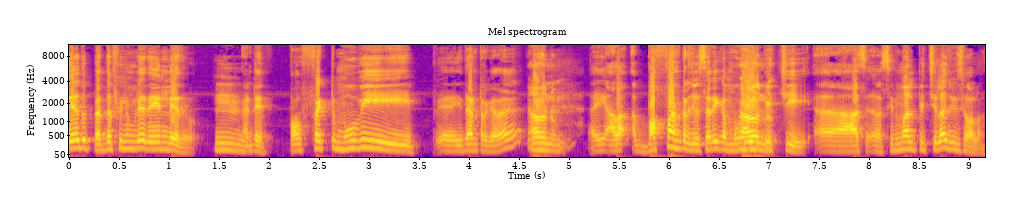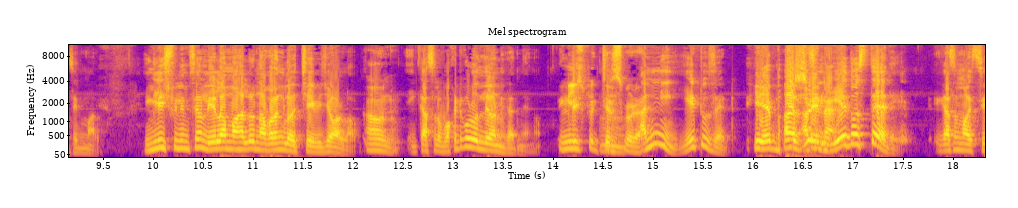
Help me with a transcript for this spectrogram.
లేదు పెద్ద ఫిల్మ్ లేదు ఏం లేదు. అంటే పర్ఫెక్ట్ మూవీ ఇదంటారు కదా? అవును. అలా బఫ్ అంటారు చూసారు? ఇక మూవీ పిచ్చి సినిమాలు పిచ్చిలా చూసేవాళ్ళం సినిమాలు. ఇంగ్లీష్ ఫిల్మ్స్ ఏమో లీలామహల్ నవరంలో వచ్చాయి విజయవాడలో. అవును. ఇంకా అసలు ఒకటి కూడా వదిలేవాడిని కదా నేను. ఇంగ్లీష్ పిక్చర్స్ కూడా. అన్ని ఏ టు జెడ్ ఏ భాష ఏది వస్తే అది. ఇక అసలు మాకు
